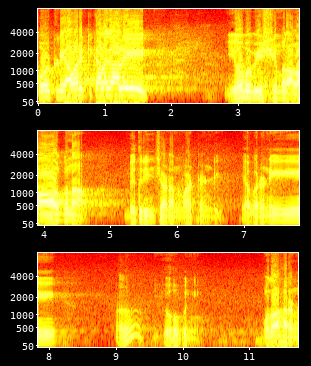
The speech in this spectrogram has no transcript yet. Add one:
పోట్లు ఎవరికి కలగాలి? యోబు విషయములు అలాగున బెదిరించాడనమాట అండి ఎవరిని యోబుని. ఉదాహరణ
